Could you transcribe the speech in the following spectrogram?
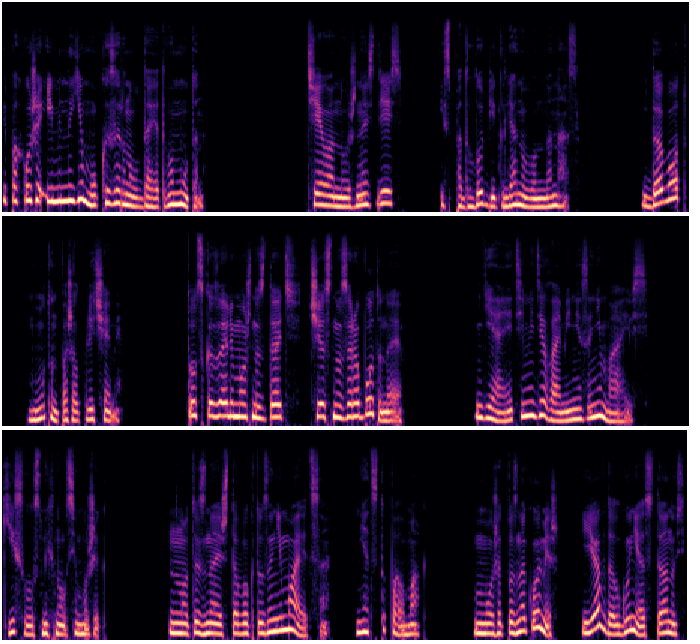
И, похоже, именно ему козырнул до этого мутон. «Чего нужно здесь?» Из-под лобья глянул он на нас. «Да вот», — мутон пожал плечами. «Тут сказали, можно сдать честно заработанное». «Я этими делами не занимаюсь», — кисло усмехнулся мужик. «Но ты знаешь того, кто занимается», не отступал маг. «Может, познакомишь? Я в долгу не останусь».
